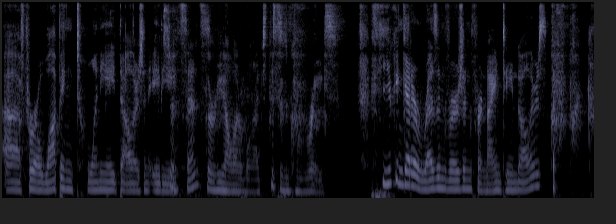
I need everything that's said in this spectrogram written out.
uh, for a whopping twenty eight dollars and eighty eight cents. thirty dollar watch. This is great. You can get a resin version for nineteen dollars. Oh my God.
